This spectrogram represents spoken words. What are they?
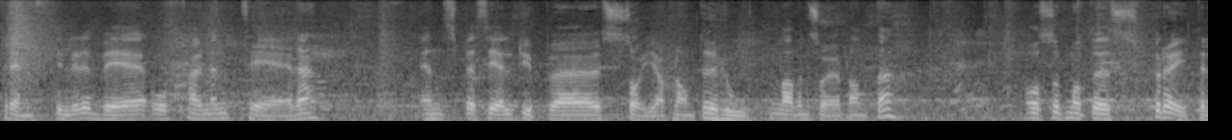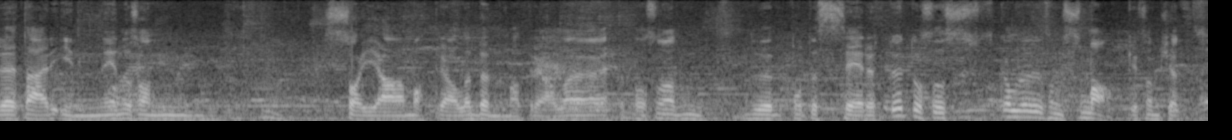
fremstiller det ved å fermentere en spesiell type soyaplante, roten av en soyaplante. Og så på en måte sprøyter dette her inn i noe sånn soyamateriale, bønnemateriale etterpå. Sånn at det på en måte ser rødt ut, og så skal det liksom smake som kjøtt.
